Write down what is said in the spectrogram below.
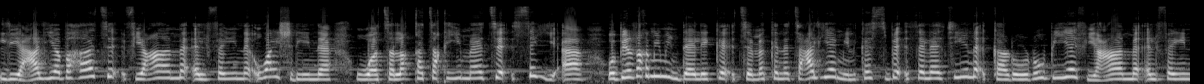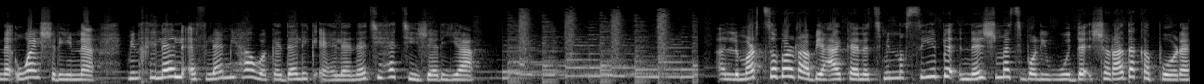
لعليا بهات في عام 2020 وتلقى تقييمات سيئة. وبالرغم من ذلك تمكنت عليا من كسب 30 كارور روبية في عام 2020 من خلال أفلامها وكذلك إعلاناتها التجارية. المرتبة الرابعة كانت من نصيب نجمة بوليوود شرادة كابور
